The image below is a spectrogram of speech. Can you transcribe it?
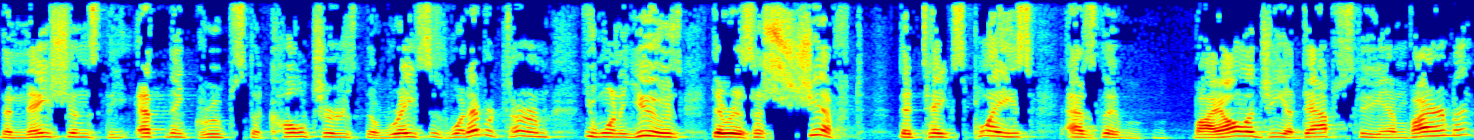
The nations, the ethnic groups, the cultures, the races, whatever term you want to use, there is a shift that takes place as the biology adapts to the environment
